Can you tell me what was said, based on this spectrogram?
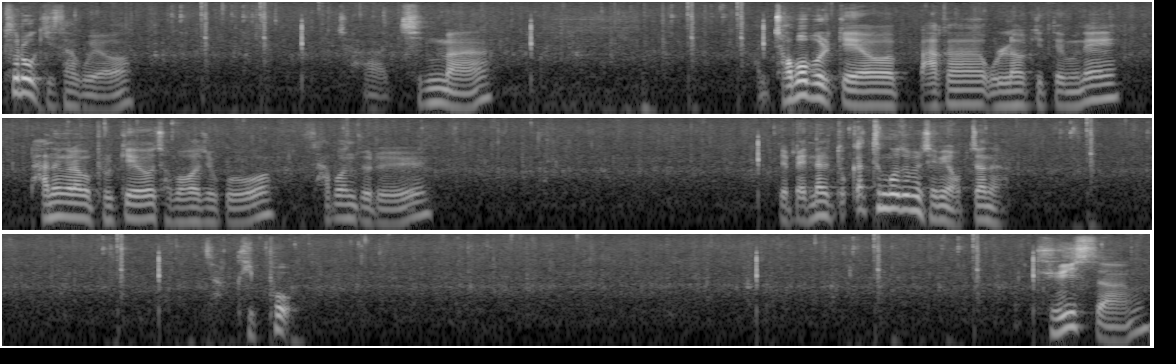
프로 기사고요. 자 진마. 접어볼게요. 마가 올라왔기 때문에 반응을 한번 볼게요. 접어가지고 4번 줄을. 이제 맨날 똑같은 거 두면 재미없잖아. 자 귀포. 귀상.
